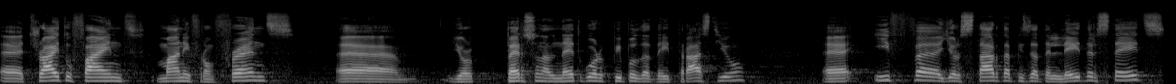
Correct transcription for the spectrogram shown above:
uh, try to find money from friends, uh, your personal network, people that they trust you. Uh, if uh, your startup is at a later stage,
